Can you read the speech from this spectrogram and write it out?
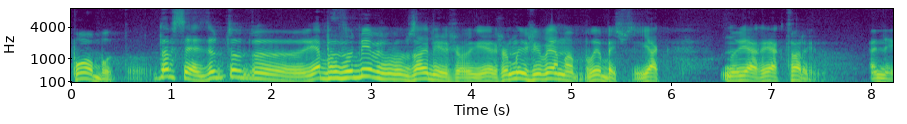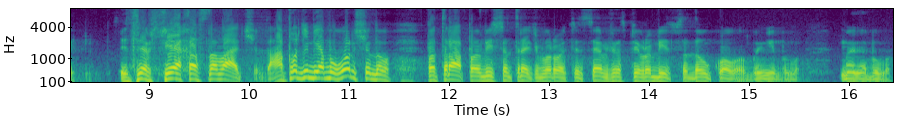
побуту. Та все. Е, я б розумів взагалі, що, що ми живемо, вибачте, як, ну, як, як тварини, а не. І це в Чехословаччина. А потім я в Угорщину потрапив у 83-му році, це вже співробітництво науково мені було, мене було.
